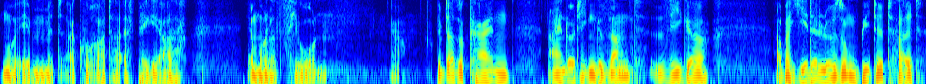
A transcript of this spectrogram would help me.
nur eben mit akkurater FPGA-Emulation. Ja. Es gibt also keinen eindeutigen Gesamtsieger, aber jede Lösung bietet halt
